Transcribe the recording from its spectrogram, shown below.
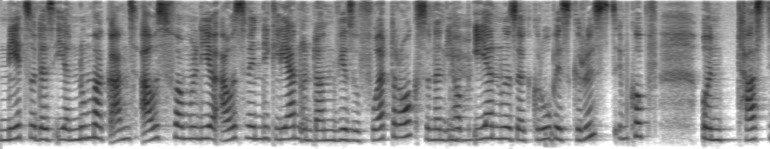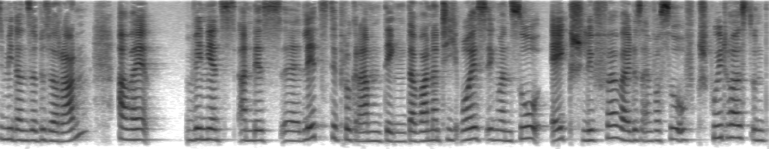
nicht so, dass ich eine Nummer ganz ausformuliere, auswendig lerne und dann wir so vortrag, sondern ich mhm. habe eher nur so ein grobes Gerüst im Kopf und taste mich dann so ein bisschen ran. Aber wenn jetzt an das äh, letzte Programm denkt, da war natürlich alles irgendwann so eingeschliffen, weil du es einfach so oft gespielt hast und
